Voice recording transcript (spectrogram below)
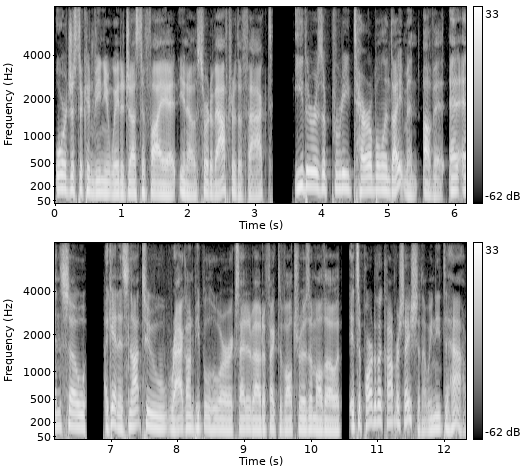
or just a convenient way to justify it, you know, sort of after the fact, either is a pretty terrible indictment of it. And, and so, again, it's not to rag on people who are excited about effective altruism, although it's a part of the conversation that we need to have.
